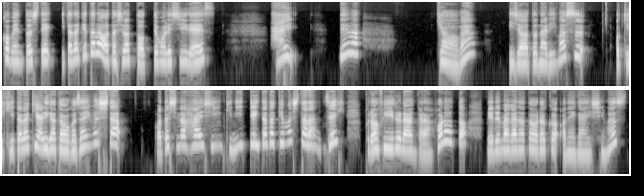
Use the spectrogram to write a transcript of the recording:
コメントしていただけたら私はとっても嬉しいです。はい。では、今日は以上となります。お聴きいただきありがとうございました。私の配信気に入っていただけましたら、ぜひ、プロフィール欄からフォローとメルマガの登録お願いします。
